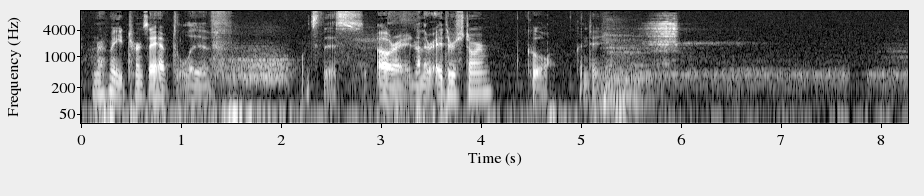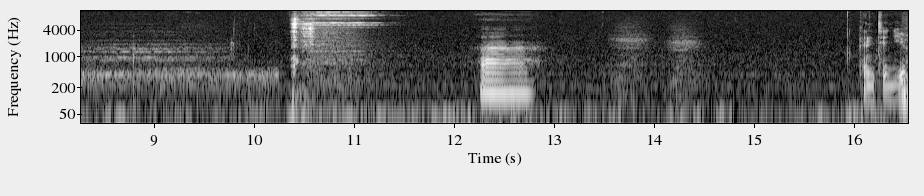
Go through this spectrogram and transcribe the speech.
I wonder how many turns I have to live. What's this? Alright, oh, another Aether Storm? Cool. Continue. Uh, continue.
